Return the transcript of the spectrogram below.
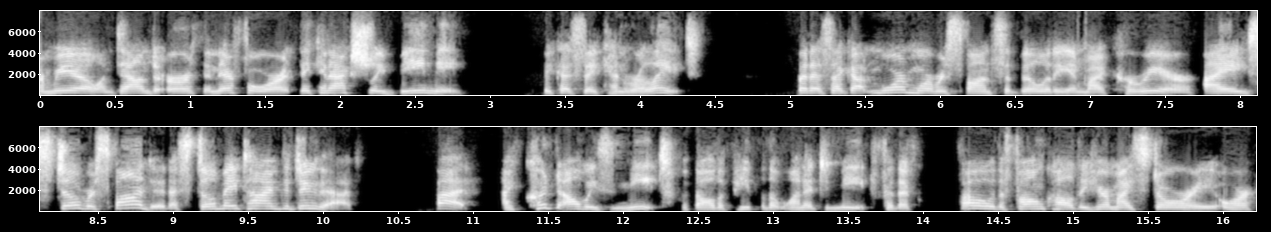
I'm real. I'm down to earth and therefore they can actually be me because they can relate. But as I got more and more responsibility in my career, I still responded. I still made time to do that. But I couldn't always meet with all the people that wanted to meet for the oh the phone call to hear my story or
